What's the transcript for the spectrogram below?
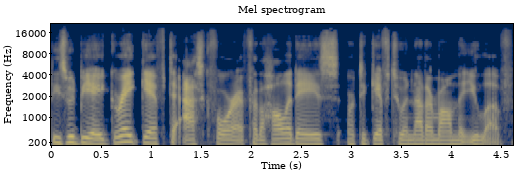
These would be a great gift to ask for for the holidays or to gift to another mom that you love.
